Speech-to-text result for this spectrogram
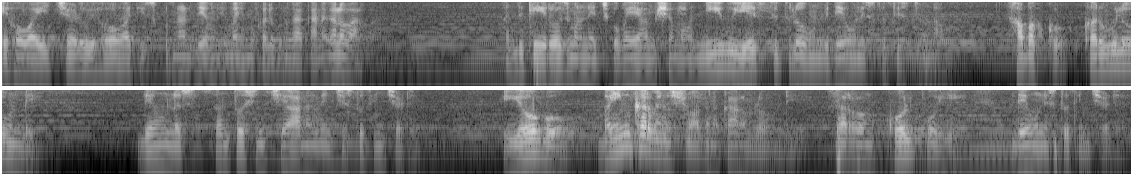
ఇహోవా ఇచ్చాడు ఇహోవా తీసుకున్నాడు దేవునికి మహిమ కలుగునుగా కనగలవా అందుకే ఈరోజు మనం నేర్చుకోబోయే అంశము నీవు ఏ స్థితిలో ఉండి దేవుని స్థుతిస్తున్నావు హబక్కు కరువులో ఉండి దేవుణ్ణి సంతోషించి ఆనందించి స్థుతించాడు యోబు భయంకరమైన శోధన కాలంలో ఉండి సర్వం కోల్పోయి దేవుని స్థుతించాడు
